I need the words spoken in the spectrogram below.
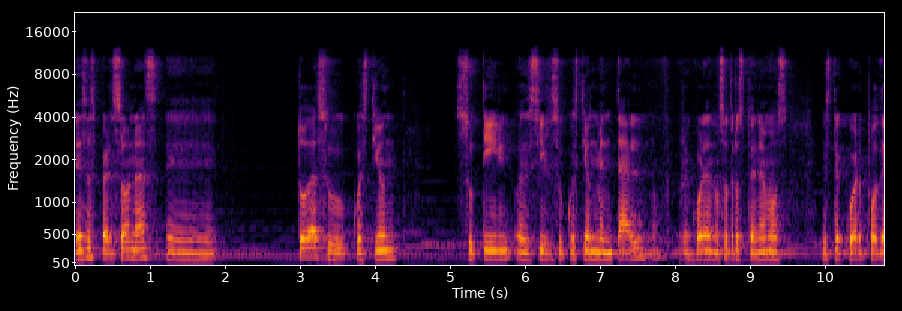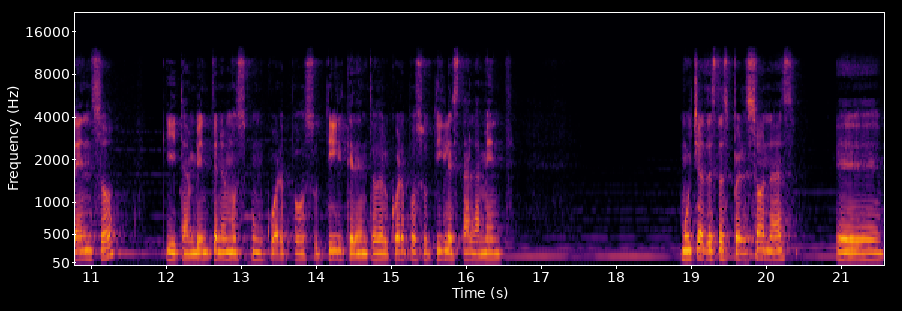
esas personas, eh, toda su cuestión sutil, es decir, su cuestión mental, recuerden, nosotros tenemos este cuerpo denso, y también tenemos un cuerpo sutil, que dentro del cuerpo sutil está la mente. Muchas de estas personas, eh,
